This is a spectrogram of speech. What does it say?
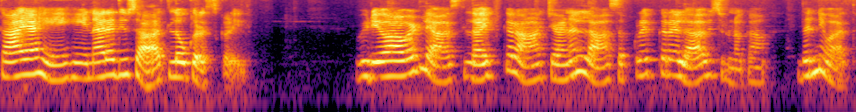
काय आहे हे येणाऱ्या दिवसात लवकरच कळेल. व्हिडिओ आवडल्यास लाईक करा चॅनलला सबस्क्राईब करायला विसरू नका. धन्यवाद.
